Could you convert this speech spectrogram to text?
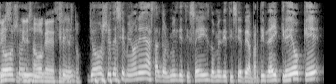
Yo soy, ¿Tienes algo que decir en esto? Yo soy de Simeone hasta el 2016, 2017. A partir de ahí creo que.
